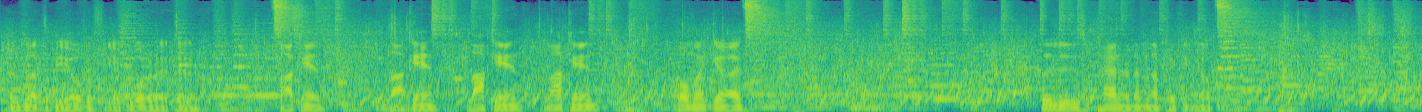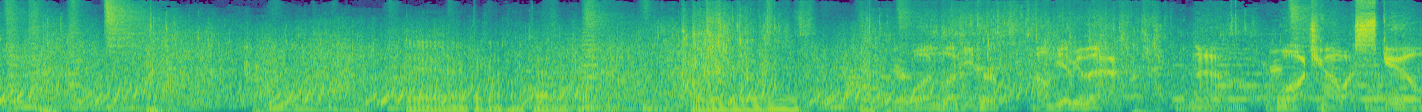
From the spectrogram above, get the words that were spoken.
It's about to be over for your boy right there. Lock in. Lock in. Lock in. Lock in. Oh my god. Clearly there's a pattern I'm not picking up. You're one lucky turtle, I'll give you that. But now, watch how a skilled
